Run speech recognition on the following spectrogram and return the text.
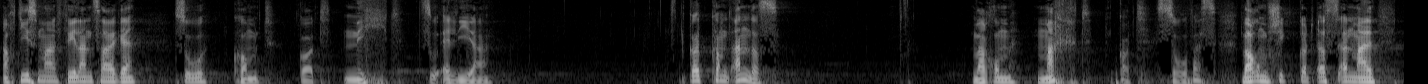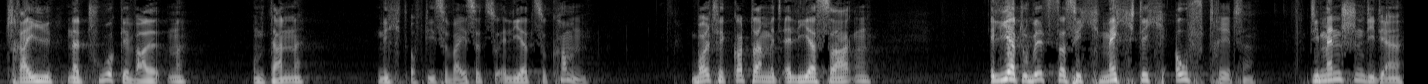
auch diesmal Fehlanzeige, so kommt Gott nicht zu Elia. Gott kommt anders. Warum macht Gott sowas? Warum schickt Gott erst einmal drei Naturgewalten, um dann nicht auf diese Weise zu Elia zu kommen? Wollte Gott damit Elia sagen, Elia, du willst, dass ich mächtig auftrete. Die Menschen, die dir,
